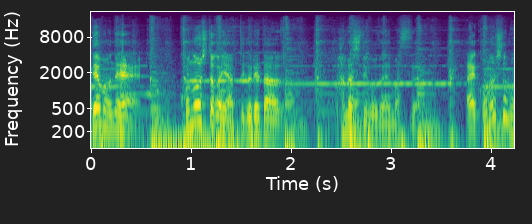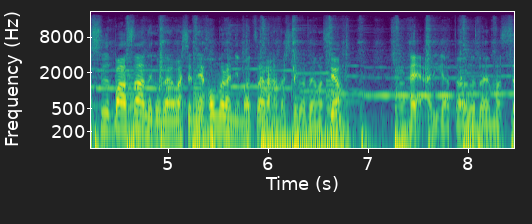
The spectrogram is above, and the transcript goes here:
でもねこの人がやってくれた話でございます。はいこの人もスーパースターでございましてねホームランにまつわる話でございますよ。はいありがとうございます。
